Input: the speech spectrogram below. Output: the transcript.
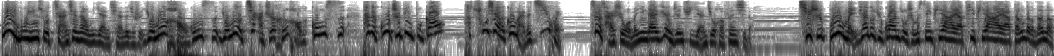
内部因素展现在我们眼前的就是有没有好公司，有没有价值很好的公司，它的估值并不高，它出现了购买的机会。这才是我们应该认真去研究和分析的。其实不用每天都去关注什么 CPI 呀、PPI 呀等等等等，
